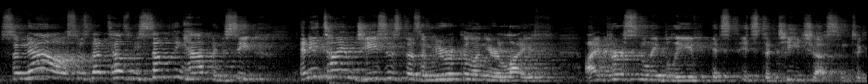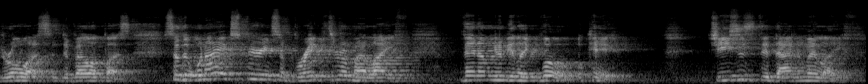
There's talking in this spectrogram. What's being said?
So now, so that tells me something happened. See, anytime Jesus does a miracle in your life, I personally believe it's, it's to teach us and to grow us and develop us. So that when I experience a breakthrough in my life, then I'm going to be like, whoa, okay, Jesus did that in my life.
